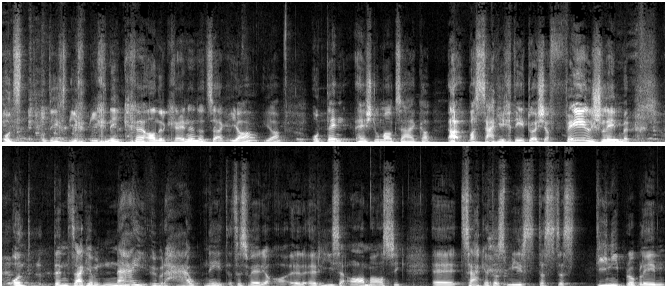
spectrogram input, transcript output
und, und ich, ich, ich nicke, anerkennen und sage, ja, ja. Und dann hast du mal gesagt, ah, was sage ich dir, du hast ja viel schlimmer. Und dann sage ich nein, überhaupt nicht. Das wäre ja eine, riesige Anmassung, äh, zu sagen, dass, wir, dass, dass deine Probleme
